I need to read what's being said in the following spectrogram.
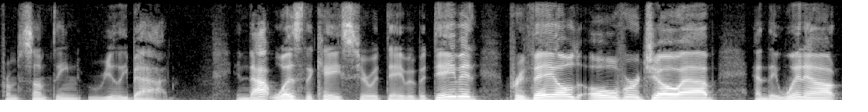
from something really bad. And that was the case here with David. But David prevailed over Joab, and they went out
